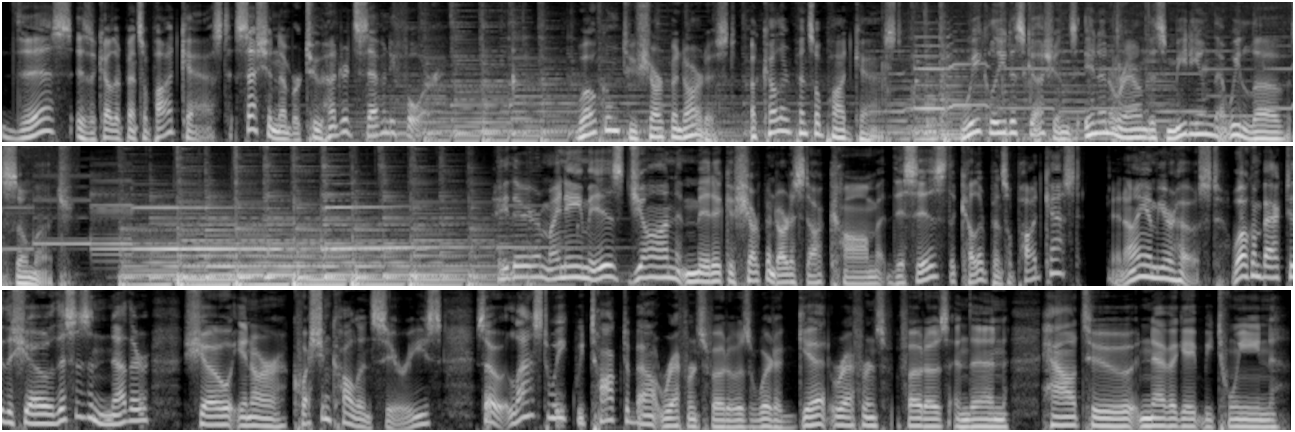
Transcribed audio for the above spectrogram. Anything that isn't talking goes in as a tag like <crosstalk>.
This is a Colored Pencil Podcast, session number 274. Welcome to Sharpened Artist, a Colored Pencil Podcast. Weekly discussions in and around this medium that we love so much. Hey there, my name is John Middick of sharpenedartist.com. This is the Colored Pencil Podcast, and I am your host. Welcome back to the show. This is another show in our question call in series. So, last week we talked about reference photos, where to get reference photos, and then how to navigate between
